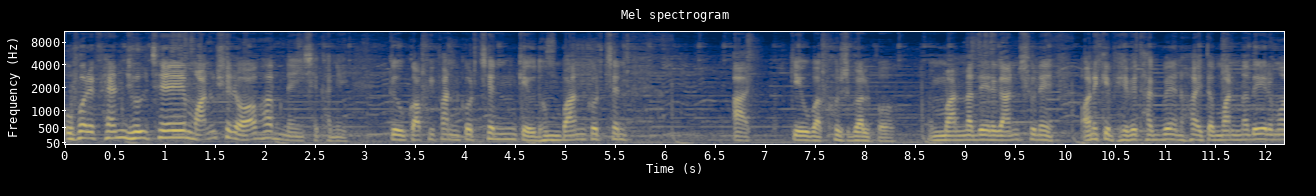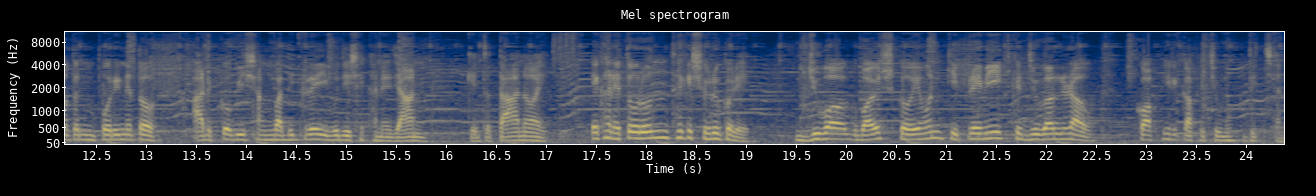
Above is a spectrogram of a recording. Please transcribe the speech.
উপরে ফ্যান ঝুলছে, মানুষের অভাব নেই সেখানে। কেউ কফি পান করছেন, কেউ ধূমপান করছেন, আর কেউ বা খুশ গল্প। মান্নাদের গান শুনে অনেকে ভেবে থাকবেন, হয়তো মান্নাদের মতন পরিণত আর কবি সাংবাদিকরাই বুঝি সেখানে যান। কিন্তু তা নয়। এখানে তরুণ থেকে শুরু করে যুবক, বয়স্ক, এমনকি প্রেমিক যুগলরাও কফির কাপে চুমুক দিচ্ছেন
